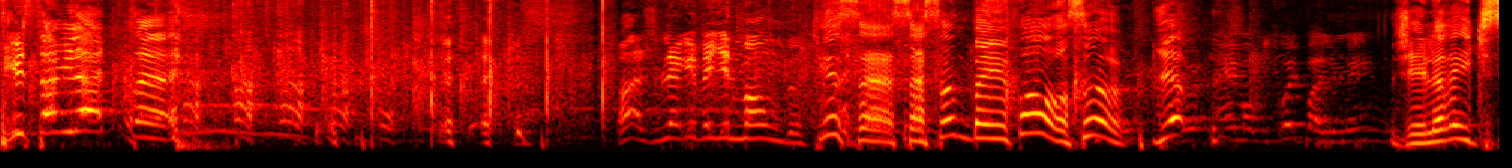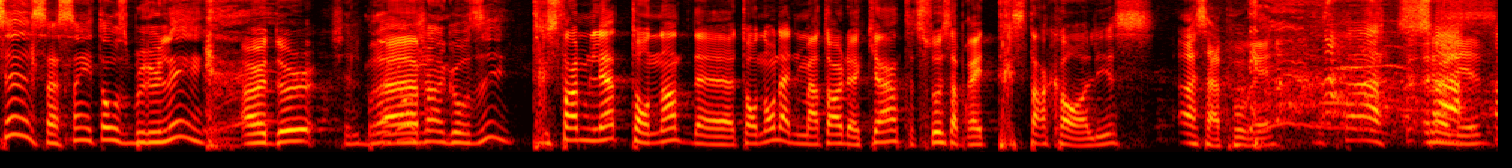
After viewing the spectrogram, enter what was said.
Tristan Millette! Ah, je voulais réveiller le monde. Chris, ça, ça sonne bien fort, ça. Yep. mon micro est pas allumé. J'ai l'oreille qui cille, ça Saint-Os brûlé. Un, deux. J'ai le bras Euh, engourdi. Tristan Millette, ton nom de- ton nom d'animateur de camp, t'es sûr ça pourrait être Tristan Callis? Ah, ça pourrait. Solide.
